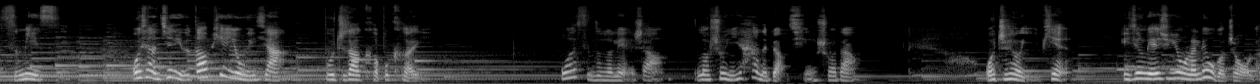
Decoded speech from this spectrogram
史密斯，我想借你的刀片用一下，不知道可不可以？”温斯顿的脸上露出遗憾的表情，说道：“我只有一片，已经连续用了六个周了。”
